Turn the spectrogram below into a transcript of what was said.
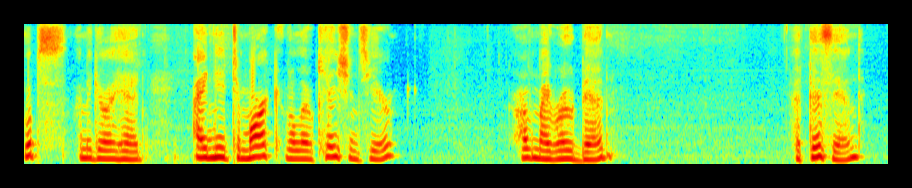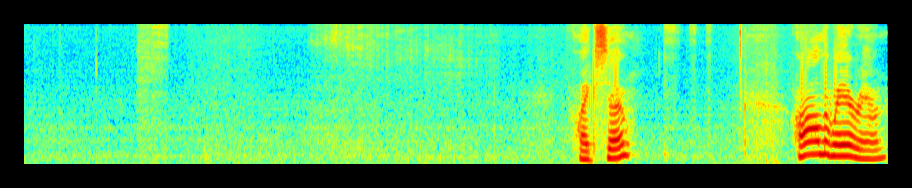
whoops, let me go ahead. I need to mark the locations here of my roadbed at this end. Like so, all the way around.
